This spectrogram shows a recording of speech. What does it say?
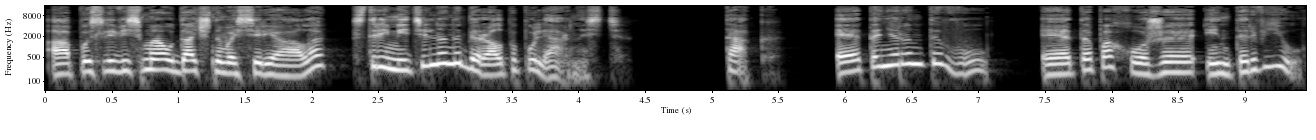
а после весьма удачного сериала стремительно набирал популярность. Так, это не рандеву, это, похоже, интервью.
